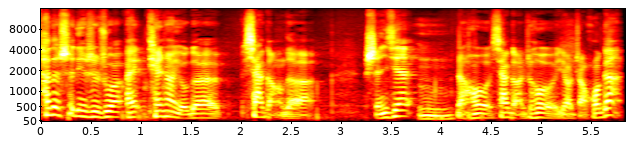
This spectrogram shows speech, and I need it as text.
它的设定是说，哎，天上有个下岗的神仙，嗯，然后下岗之后要找活干，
